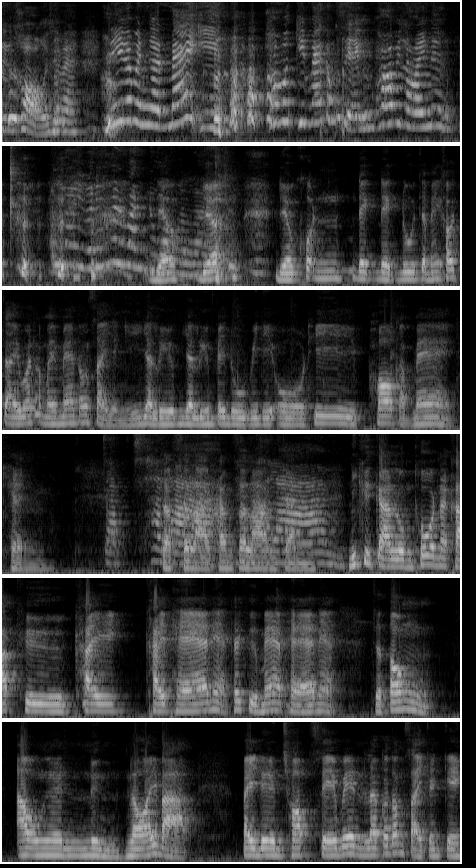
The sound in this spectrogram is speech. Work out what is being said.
ซื้อของใช่ไหมนี่ก็เป็นเงินแม่อีกเพราะเมื่อกี้แม่ต้องเสียให้คุณพ่อไปร้อยหนึ่งอะไรวันนี้มันวันดว เดี๋ยวงอะไรเดี๋ยว เดี๋ยวคนเด็กๆดูจะไม่เข้าใจว่าทำไมแม่ต้องใส่อย่างนี้ อย่าลืมอย่าลืมไปดูวิดีโอที่พ่อกับแม่แข่ง จับฉลากจับสลากทำสลามกันทำสลามนี่คือการลงโทษนะครับ คือใครใครแพ้เนี่ยก็คือแม่แพ้เนี่ยจะต้องเอาเงินหนึ่งร้อยบาท ไปเดินช็อปเซเว่นแล้วก็ต้องใส่กางเกง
